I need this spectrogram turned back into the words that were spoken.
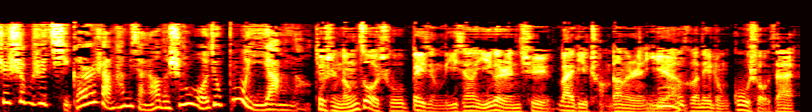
这是不是起根儿上他们想要的生活就不一样呢？就是能做出背井离乡一个人去外地闯荡的人，已然和那种固守在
